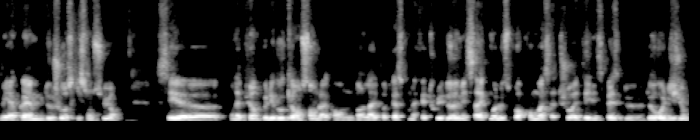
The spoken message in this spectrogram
Mais il y a quand même deux choses qui sont sûres c'est, euh, on a pu un peu l'évoquer ensemble dans le live podcast qu'on a fait tous les deux, mais c'est vrai que moi, le sport, pour moi, ça a toujours été une espèce de, religion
